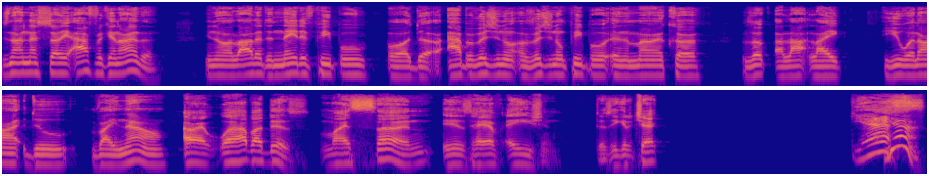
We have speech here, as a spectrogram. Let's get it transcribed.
is not necessarily African either. You know, a lot of the native people or the aboriginal original people in America look a lot like you and I do right now. All right. Well, how about this? My son is half Asian. Does he get a check? Yes.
